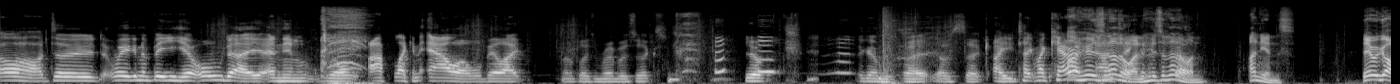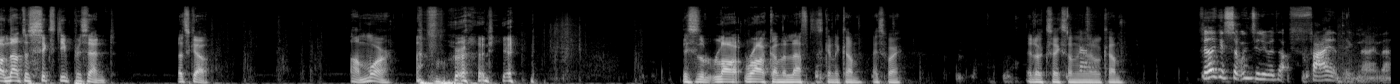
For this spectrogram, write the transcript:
Oh, dude, we're going to be here all day, and then we'll, after like an hour, we'll be like, want to play some Rainbow Six? yep. The game was great. That was sick. Oh, you take my carrot? Oh, here's uh, another one. Here's another one. Onions. There we go. I'm down to sixty percent. Let's go. Oh, more. more onion. This is a rock on the left is gonna come. I swear. It looks like something that'll come. I feel like it's something to do with that fire thing down there.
